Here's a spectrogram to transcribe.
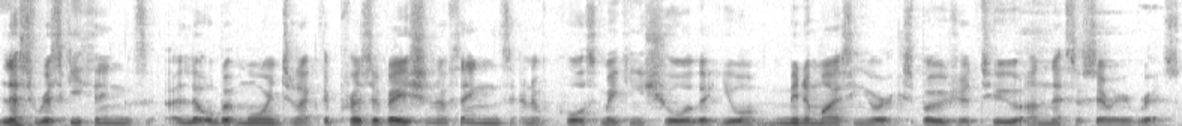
less risky things, a little bit more into like the preservation of things, and of course making sure that you are minimizing your exposure to unnecessary risk.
